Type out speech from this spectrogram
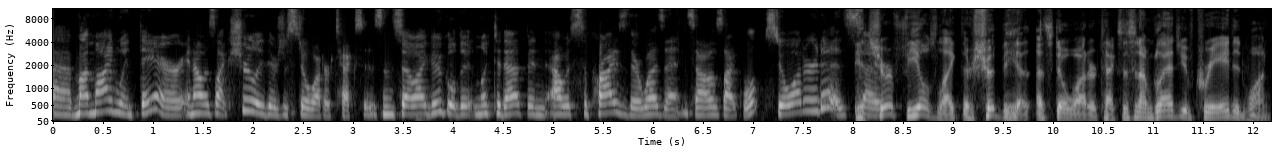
uh, my mind went there and I was like, surely there's a Stillwater, Texas. And so I Googled it and looked it up and I was surprised there wasn't. So I was like, well, Stillwater it is. So. It sure feels like there should be a, a Stillwater, Texas. And I'm glad you've created one.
